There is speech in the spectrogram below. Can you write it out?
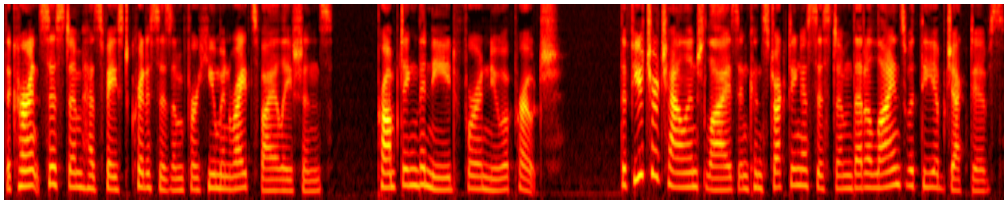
The current system has faced criticism for human rights violations, prompting the need for a new approach. The future challenge lies in constructing a system that aligns with the objectives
